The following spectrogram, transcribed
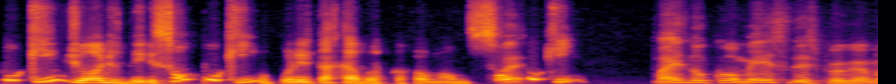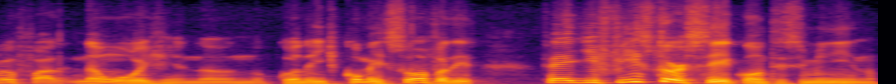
pouquinho de ódio dele, só um pouquinho, por ele estar tá acabando com a Fórmula 1, só um pouquinho. Mas no começo desse programa eu falo, não hoje, no, no, quando a gente começou a fazer isso, é difícil torcer contra esse menino.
